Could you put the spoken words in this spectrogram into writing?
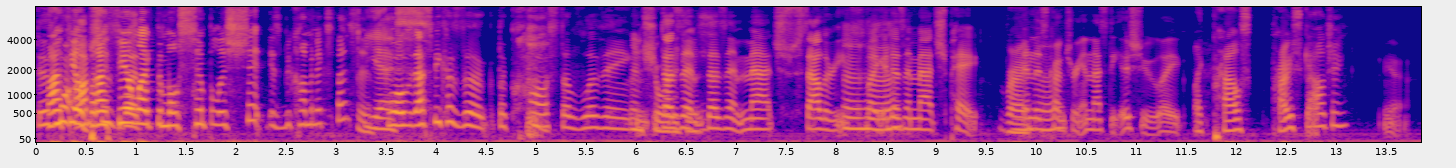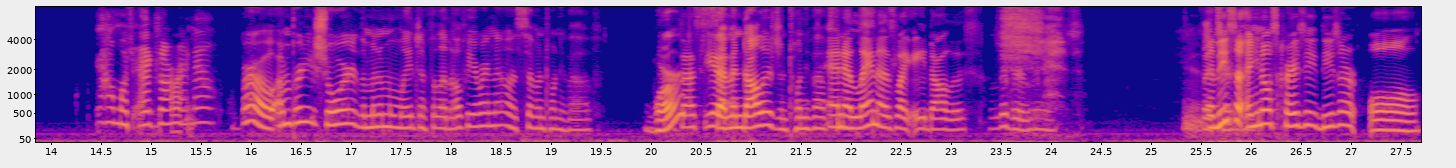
There's I more feel, but I options, feel like the most simplest shit is becoming expensive. Yes. Well, that's because the the cost of living doesn't doesn't match salaries. Like it Mhm. doesn't match pay Right. in this Mhm. country, and that's the issue. Like like price price gouging. Yeah. You know how much eggs are right now? Bro, I'm pretty sure the minimum wage in Philadelphia right now is seven twenty five. Word. that's yeah. Seven dollars and twenty five. And Atlanta is like eight dollars. literally. and these are, and you know what's crazy? These are all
